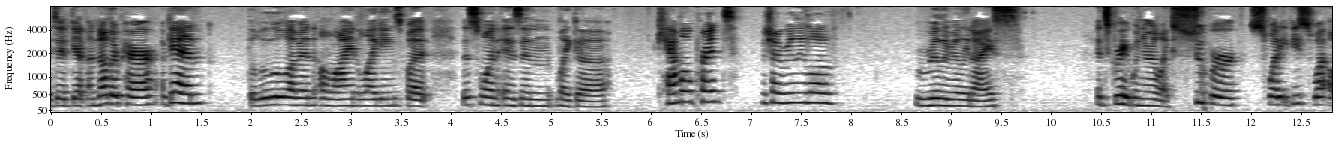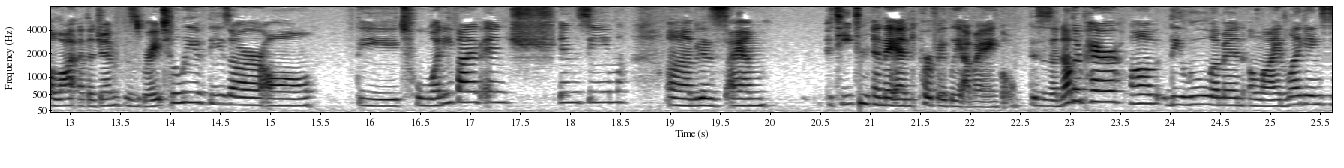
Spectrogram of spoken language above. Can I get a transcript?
I did get another pair, again, the Lululemon Align leggings, but this one is in like a camo print, which I really love. Really, really nice. It's great when you're like super sweaty. If you sweat a lot at the gym, this is great. I believe these are all the 25 inch inseam uh, because I am petite and they end perfectly at my ankle. This is another pair of the Lululemon Align leggings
